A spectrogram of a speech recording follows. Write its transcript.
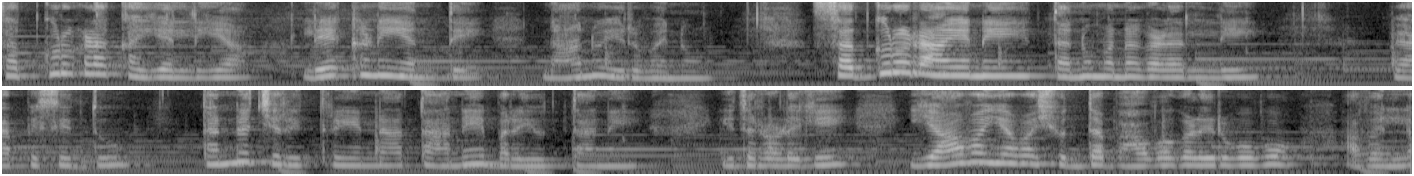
ಸದ್ಗುರುಗಳ ಕೈಯಲ್ಲಿಯ ಲೇಖಣಿಯಂತೆ ನಾನು ಇರುವೆನು. ಸದ್ಗುರುರಾಯನೇ ತನುಮನಗಳಲ್ಲಿ ವ್ಯಾಪಿಸಿದ್ದು ತನ್ನ ಚರಿತ್ರೆಯನ್ನು ತಾನೇ ಬರೆಯುತ್ತಾನೆ. ಇದರೊಳಗೆ ಯಾವ ಯಾವ ಶುದ್ಧ ಭಾವಗಳಿರುವವೋ ಅವೆಲ್ಲ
